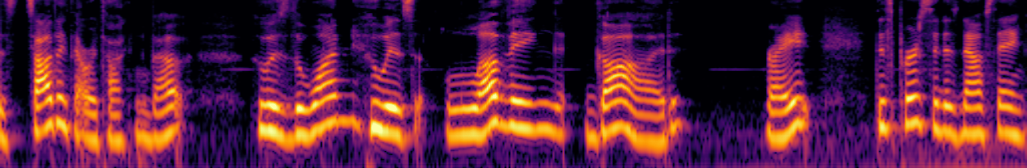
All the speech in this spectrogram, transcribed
this tzaddik that we're talking about, who is the one who is loving God, right? This person is now saying,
